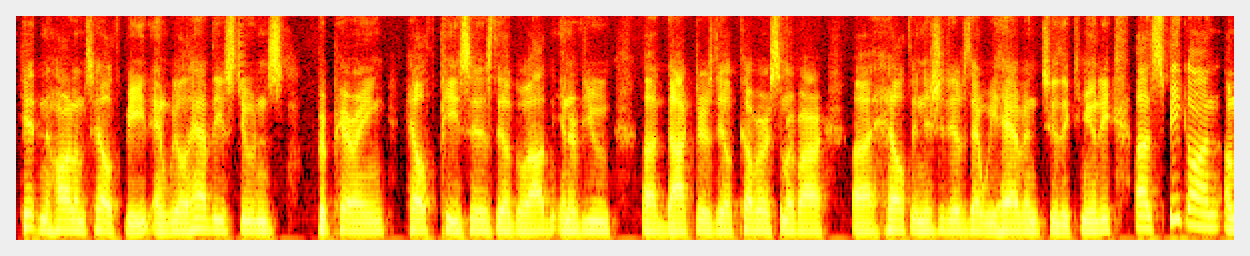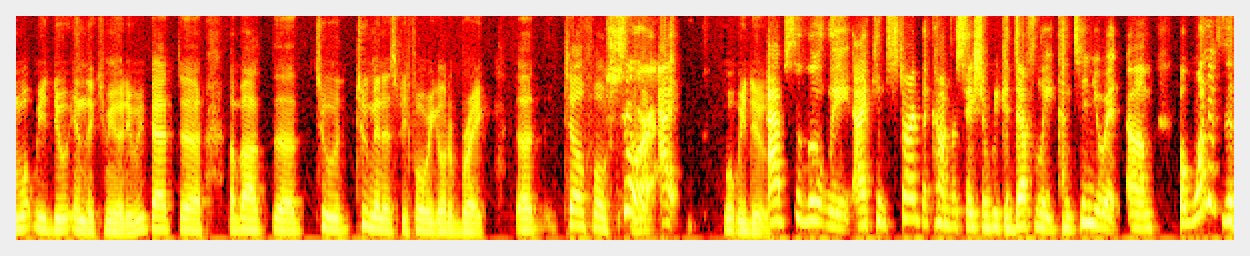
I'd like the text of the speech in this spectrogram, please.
Hitting Harlem's Health Beat, and we'll have these students preparing health pieces. They'll go out and interview uh, doctors. They'll cover some of our uh, health initiatives that we have into the community. Uh, speak on on what we do in the community. We've got uh, about uh, two two minutes before we go to break. Uh, tell folks. Sure. I what we do. Absolutely. I can start the conversation. We could definitely continue it. Um, but one of the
